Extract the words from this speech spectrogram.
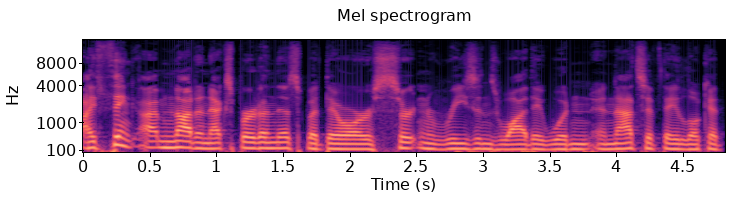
I think I'm not an expert on this, but there are certain reasons why they wouldn't. And that's if they look at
